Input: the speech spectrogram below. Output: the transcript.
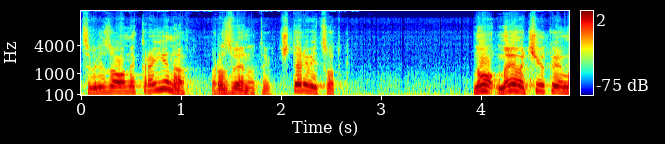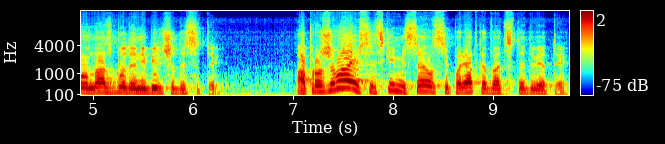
цивілізованих країнах розвинутих 4%. Ну, ми очікуємо, в нас буде не більше 10. А проживає в сільській місцевості порядка 29.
